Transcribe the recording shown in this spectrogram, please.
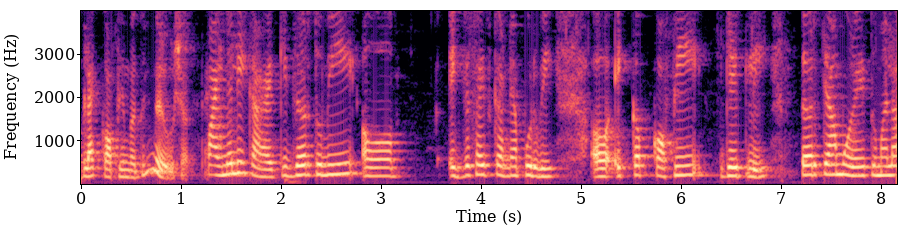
ब्लॅक कॉफीमधून मिळू शकते. फायनली काय की जर तुम्ही एक्झरसाईज करण्यापूर्वी एक कप कॉफी घेतली तर त्यामुळे तुम्हाला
